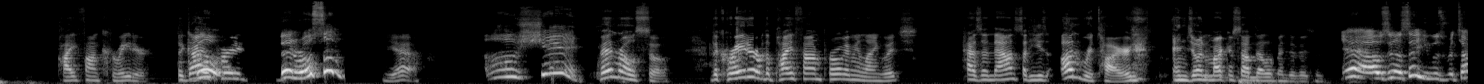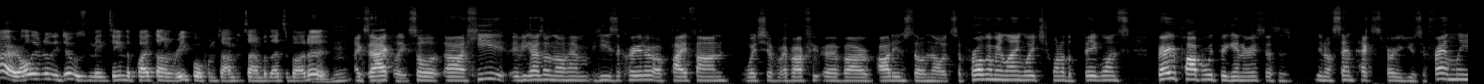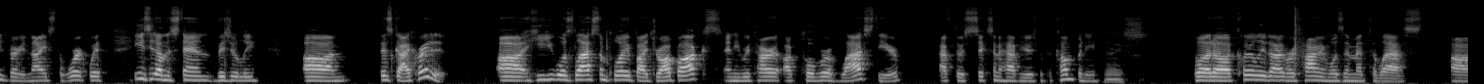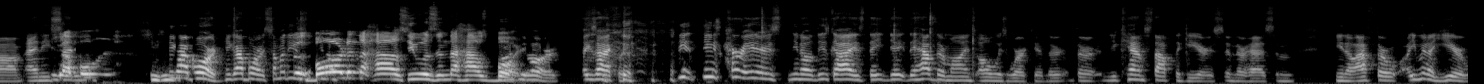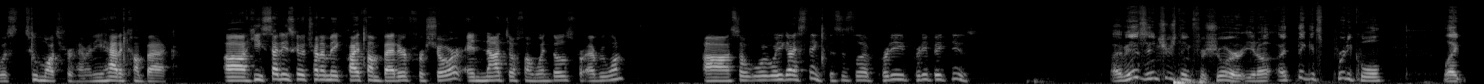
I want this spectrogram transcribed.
python creator the guy Whoa. who created Van Rossum? yeah Oh shit! Ben Rosso, the creator of the Python programming language, has announced that he's unretired and joined Microsoft Development Division. Yeah, I was gonna say he was retired. All he really did was maintain the Python repo from time to time, but that's about it. Mhm. Exactly. So uh, he, if you guys don't know him, he's the creator of Python, which if, if our if our audience don't know, it's a programming language, one of the big ones, very popular with beginners. This is you know syntax is very user friendly, it's very nice to work with, easy to understand visually. Um, this guy created it. Uh, he was last employed by Dropbox, and he retired October of last year after six and a half years with the company. Nice. But uh, clearly, that retirement wasn't meant to last. Um, and he, He said got bored. he got bored. He got bored. Some of He was bored in the house. He was in the house bored. bored. Exactly. these, these creators, you know, these guys, they, they they have their minds always working. They're they're you can't stop the gears in their heads. And you know, after even a year was too much for him, and he had to come back. Uh, he said he's going to try to make Python better for sure, and not just on Windows for everyone. Uh, so what, what do you guys think? This is a pretty pretty big news. I mean, it's interesting for sure. You know, I think it's pretty cool. Like,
